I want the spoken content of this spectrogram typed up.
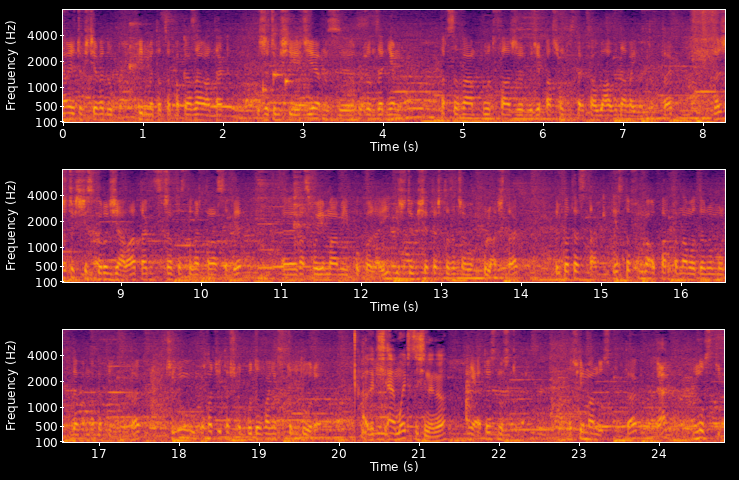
No i oczywiście według firmy to, co pokazała, tak, rzeczywiście jeździłem z urządzeniem, pracowałem pół twarzy, ludzie patrzą w lusterka, wow, dawaj to, tak. No rzeczywiście skoro działa, tak, zacząłem testować to na sobie, e, na swojej mamie i po kolei i rzeczywiście też to zaczęło hulać, tak. Tylko to jest tak, jest to firma oparta na modelu multilevel marketingu, tak? Czyli chodzi też o budowanie struktury. Ale jakiś Amway czy coś innego? Nie, to jest Nuskin. To jest firma Nuskin, tak? Jak? Nuskin.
